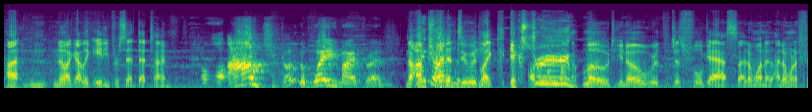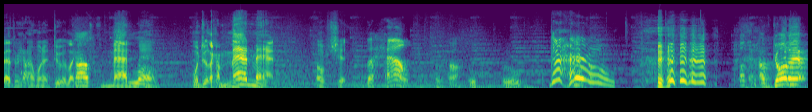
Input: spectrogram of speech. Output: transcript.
Uh, n- no, I got like 80% that time. Oh, ouch! You got in the way, my friend. No, I'm got trying to in the do it like extreme mode, you know, with just full gas. I don't want to. I don't want to feather it. I want to do it like a madman. I want to do it like a madman. Oh shit! The hell? Oh, oh. Ooh. The hell! I've got it!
